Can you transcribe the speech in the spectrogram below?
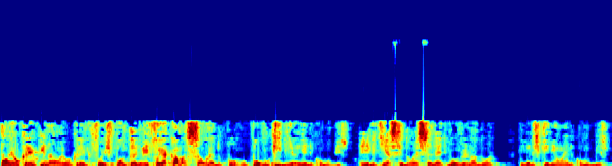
Não, eu creio que não. Eu creio que foi espontâneo e foi aclamação né, do povo. O povo queria ele como bispo. Ele tinha sido um excelente governador e eles queriam ele como bispo.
